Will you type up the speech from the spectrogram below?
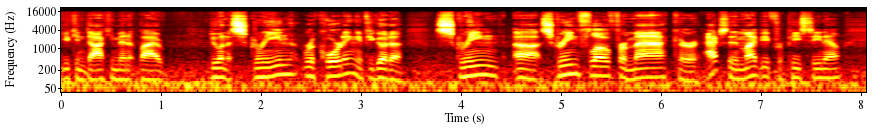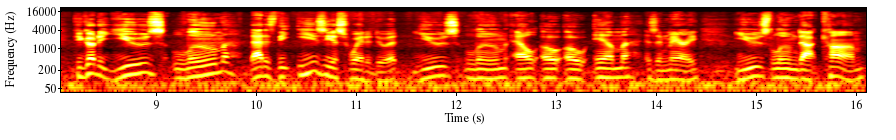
You can document it by doing a screen recording. If you go to screen uh, ScreenFlow for Mac, or actually it might be for PC now. If you go to Use Loom, that is the easiest way to do it. Use Loom, L O O M, as in Mary. UseLoom.com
